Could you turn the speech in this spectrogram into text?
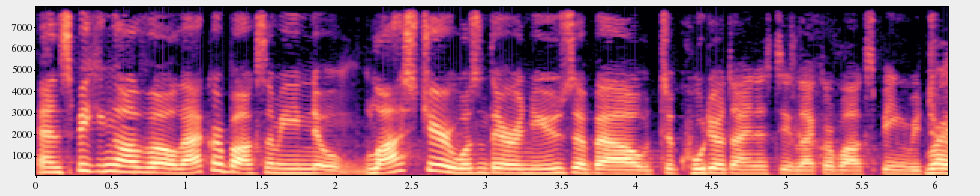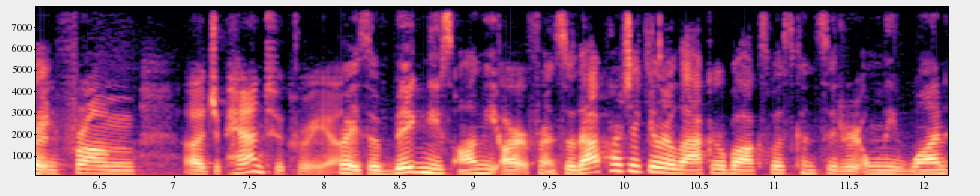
And speaking of uh, lacquer box, I mean, last year wasn't there news about the Goryeo Dynasty lacquer box being returned Right. from uh, Japan to Korea? Right, so big news on the art front. So that particular lacquer box was considered only one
